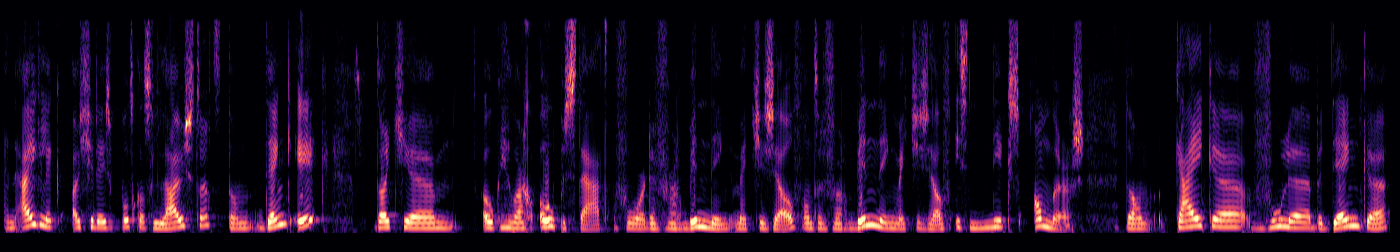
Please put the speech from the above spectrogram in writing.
En eigenlijk, als je deze podcast luistert, dan denk ik dat je ook heel erg open staat voor de verbinding met jezelf. Want de verbinding met jezelf is niks anders dan kijken, voelen, bedenken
